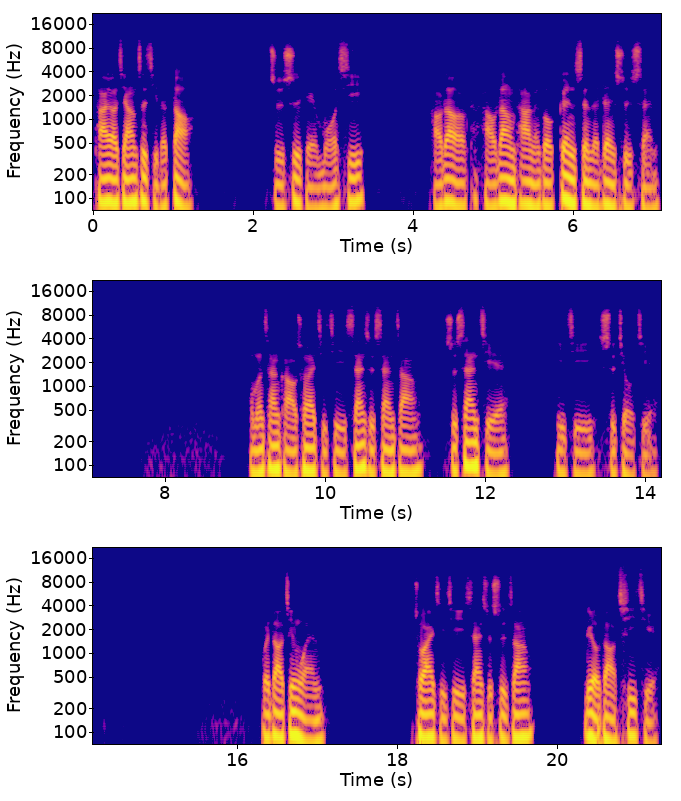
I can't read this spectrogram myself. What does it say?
他要将自己的道指示给摩西，好让好让他能够更深的认识神。我们参考出埃及记三十三章十三节以及十九节。回到经文，出埃及记三十四章六到七节。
